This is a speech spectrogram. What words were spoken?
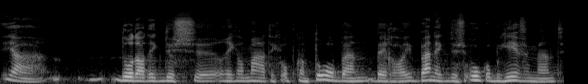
ja, doordat ik dus uh, regelmatig op kantoor ben bij RAI, ben ik dus ook op een gegeven moment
